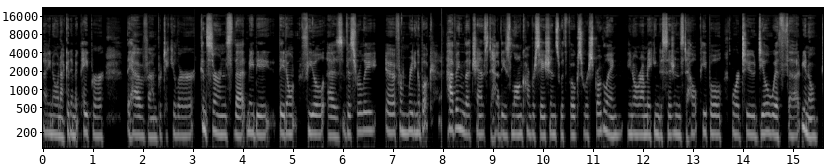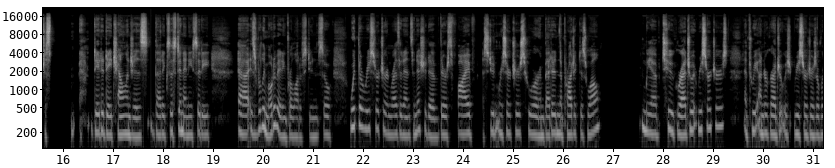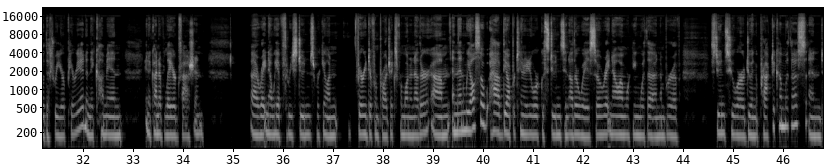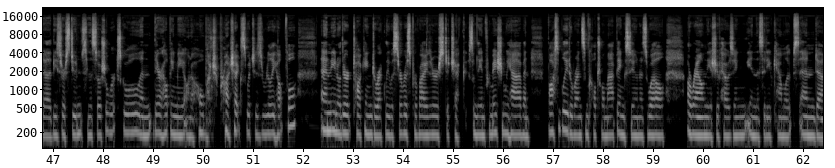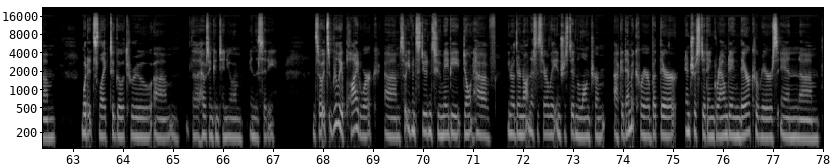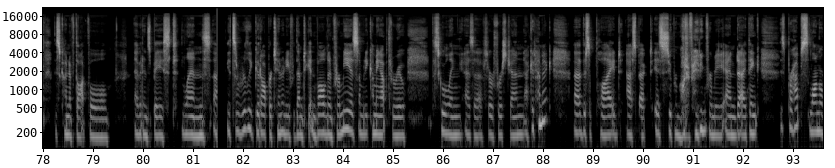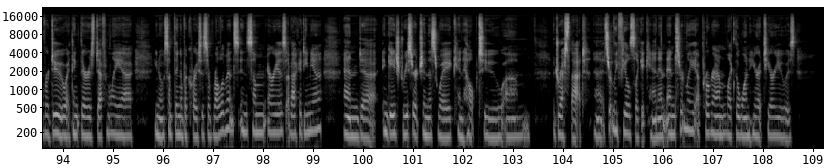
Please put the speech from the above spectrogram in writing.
you know, an academic paper, they have um, particular concerns that maybe they don't feel as viscerally uh, from reading a book. Having the chance to have these long conversations with folks who are struggling, you know, around making decisions to help people or to deal with, uh, you know, just day to day challenges that exist in any city uh, is really motivating for a lot of students. So, with the Researcher in Residence initiative, there's five student researchers who are embedded in the project as well. We have two graduate researchers and three undergraduate researchers over the three year period, and they come in in a kind of layered fashion. Uh, right now, we have three students working on very different projects from one another. Um, and then we also have the opportunity to work with students in other ways. So, right now, I'm working with a number of students who are doing a practicum with us. And uh, these are students in the social work school, and they're helping me on a whole bunch of projects, which is really helpful. And, you know, they're talking directly with service providers to check some of the information we have and possibly to run some cultural mapping soon as well around the issue of housing in the city of Kamloops and um, what it's like to go through um, the housing continuum in the city. And so it's really applied work. Um, so even students who maybe don't have you know they're not necessarily interested in a long-term academic career but they're interested in grounding their careers in um, this kind of thoughtful evidence-based lens it's a really good opportunity for them to get involved. And for me, as somebody coming up through schooling as a sort of first gen academic, uh, this applied aspect is super motivating for me. And I think is perhaps long overdue. I think there is definitely a, you know, something of a crisis of relevance in some areas of academia, and uh, engaged research in this way can help to. Um, address that. Uh, it certainly feels like it can, and, and certainly a program like the one here at TRU is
